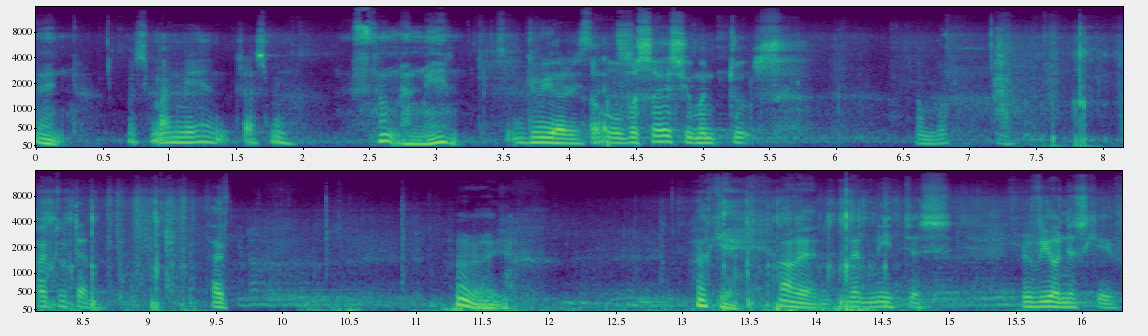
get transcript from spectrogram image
Right. It's man-made. Trust me. It's not man made. Do your research. Uh, oversized human tooth. Number. 5 to 10. 5. Alright. Okay, alright. Let me just review on this cave.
